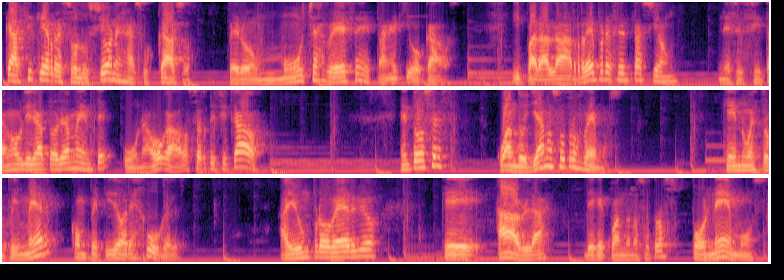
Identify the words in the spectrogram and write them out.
casi que resoluciones a sus casos, pero muchas veces están equivocados. Y para la representación necesitan obligatoriamente un abogado certificado. Entonces, cuando ya nosotros vemos que nuestro primer competidor es Google, hay un proverbio que habla de que cuando nosotros ponemos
